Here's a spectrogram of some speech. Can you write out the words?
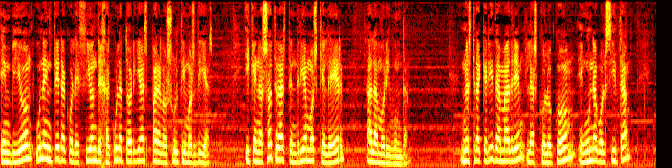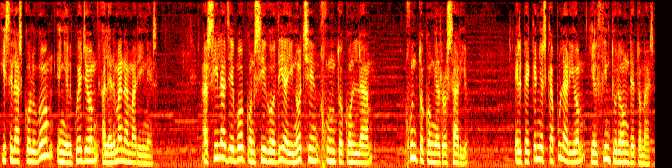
envió una entera colección de jaculatorias para los últimos días y que nosotras tendríamos que leer a la moribunda. Nuestra querida madre las colocó en una bolsita y se las colgó en el cuello a la hermana María Inés. Así la llevó consigo día y noche junto con la junto con el rosario el pequeño escapulario y el cinturón de Tomás.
